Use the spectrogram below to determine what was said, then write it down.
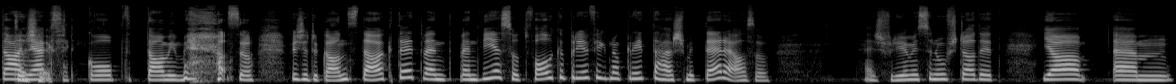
Da habe ich auch gesagt, Gott, verdammt, also bist du den ganzen Tag dort, wenn, wenn du so die Folgeprüfung noch geritten hast mit der, also hast du früh müssen aufstehen dort. Ja, ähm,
